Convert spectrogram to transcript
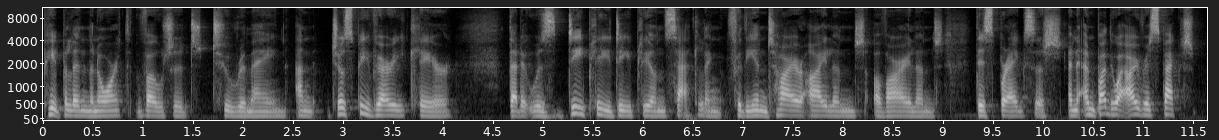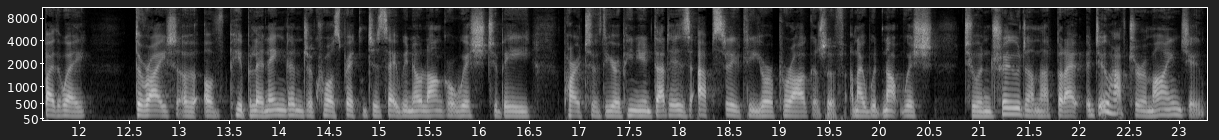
people in the North voted to remain. And just be very clear that it was deeply, deeply unsettling for the entire island of Ireland, this Brexit. And, and by the way, I respect, by the way, the right of, of, people in England across Britain to say we no longer wish to be part of the European Union. That is absolutely your prerogative, and I would not wish to intrude on that. But I, I do have to remind you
